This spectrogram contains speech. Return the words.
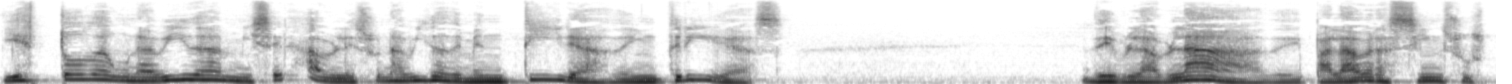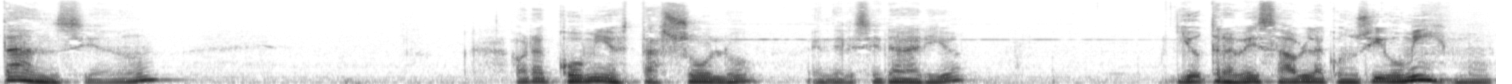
Y es toda una vida miserable, es una vida de mentiras, de intrigas, de bla bla, de palabras sin sustancia. Ahora Comio está solo en el escenario y otra vez habla consigo mismo.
